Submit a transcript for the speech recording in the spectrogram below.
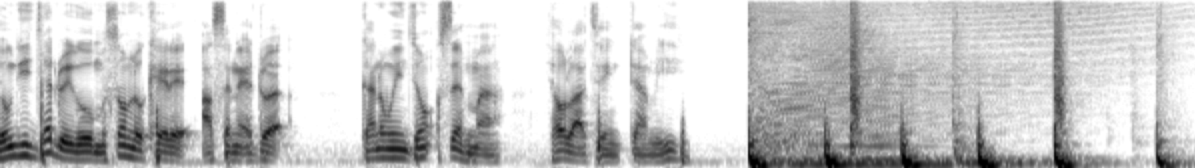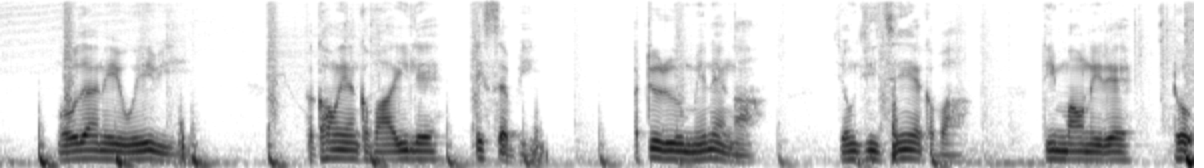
ယုံကြည်ချက်တွေကိုမစွန့်လွတ်ခဲ့တဲ့အာဆင်နယ်အတွက်ဂန်နဝင်ကျွန်းအစစ်မှန်ရောက်လာချိန်တန်ပြီငိုးတန်းနေဝေးပြီသကောင်းရန်ကဘာကြီးလဲအိတ်ဆက်ပြီအတူတူမင်းနဲ့ငါယုံကြည်ခြင်းရဲ့ကဘာဒီမောင်နေတဲ့တို့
